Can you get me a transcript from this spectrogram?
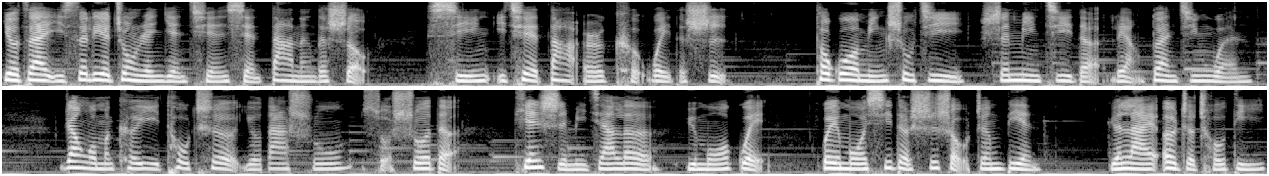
又在以色列众人眼前显大能的手，行一切大而可畏的事。透过民数记、生命记的两段经文，让我们可以透彻犹大叔所说的天使米迦勒与魔鬼。为摩西的尸首争辩，原来二者仇敌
